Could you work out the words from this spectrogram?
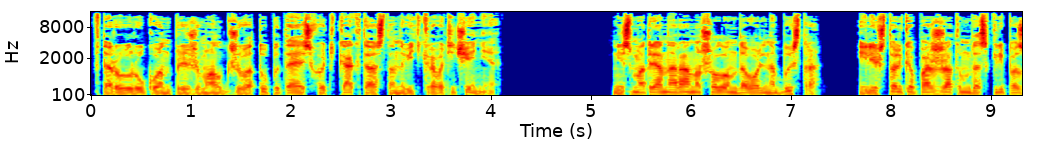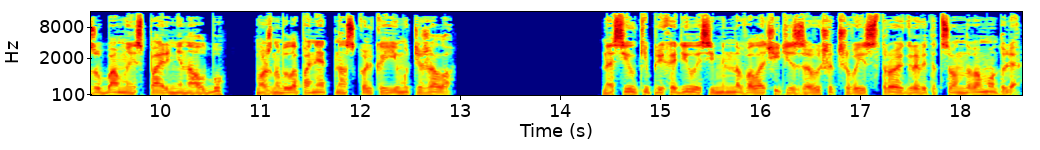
Вторую руку он прижимал к животу, пытаясь хоть как-то остановить кровотечение. Несмотря на рану, шел он довольно быстро, и лишь только по сжатым до скрипа зубам и испарине на лбу можно было понять, насколько ему тяжело. Носилки приходилось именно волочить из-за вышедшего из строя гравитационного модуля.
